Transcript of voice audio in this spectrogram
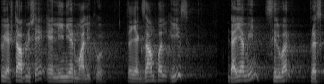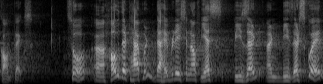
to establish a, a linear molecule. The example is diamine silver plus complex. So, uh, how that happened the hybridization of S, Pz and dz square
